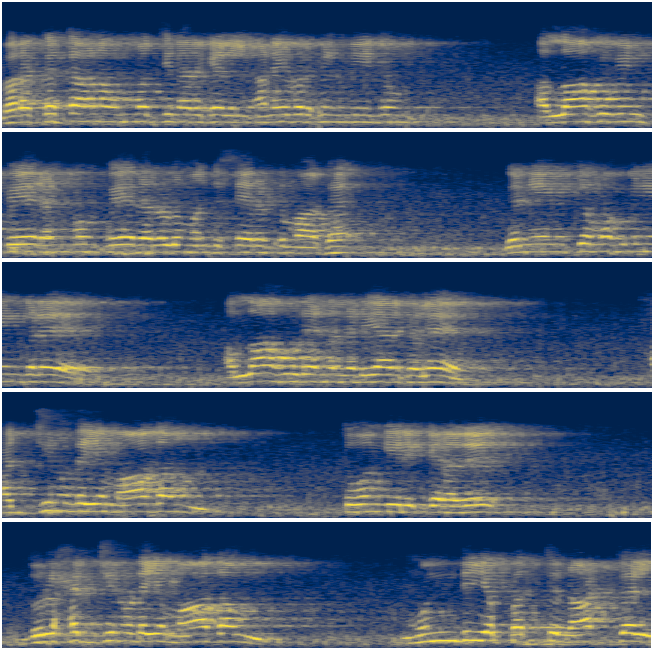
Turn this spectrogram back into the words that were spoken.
பறக்கத்தான உம்மத்தினர்கள் அனைவர்கள் மீதும் அல்லாஹுவின் பேரன்பும் பேரருளும் வந்து சேரட்டுமாக. கண்ணியமிக்க மொஹ்மினியன்களே அல்லாஹுடைய நல்லடியார்களே ஹஜ்ஜினுடைய மாதம் துவங்கி இருக்கிறது துல்ஹஜ்ஜினுடைய மாதம் முந்திய பத்து நாட்கள்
